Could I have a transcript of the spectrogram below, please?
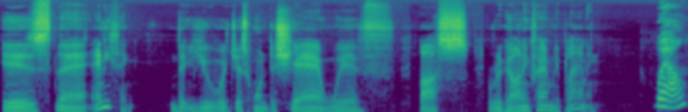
is there anything that you would just want to share with us regarding family planning? Well,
